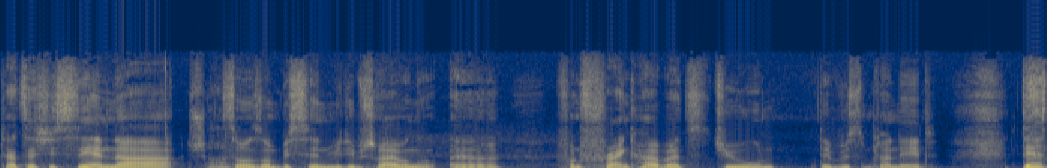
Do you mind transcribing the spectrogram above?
tatsächlich sehr nah, Schade. so, so ein bisschen wie die Beschreibung äh, von Frank Herbert's Dune, dem Wüstenplanet, der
